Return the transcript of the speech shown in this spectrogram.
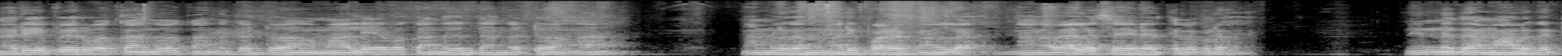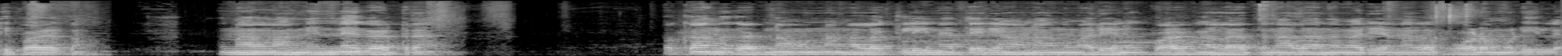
நிறைய பேர் உக்காந்து உக்காந்து கட்டுவாங்க மாலையை உக்காந்துக்கிட்டு தான் கட்டுவாங்க. நம்மளுக்கு அந்த மாதிரி பழக்கம் இல்லை. நாங்கள் வேலை செய்கிற இடத்துல கூட நின்று தான் மாலை கட்டி பழக்கம். அதனால் நான் நின்றே காட்டுறேன். உட்காந்து கட்டினா இன்னும் நல்லா க்ளீனாக தெரியும். ஆனால் அந்த மாதிரி எனக்கு பழக்கம் இல்லாததுனால அந்த மாதிரி என்னால் போட முடியல.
